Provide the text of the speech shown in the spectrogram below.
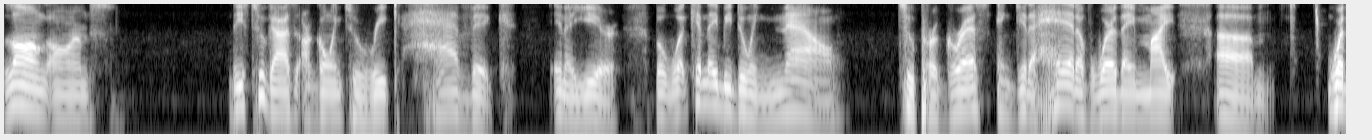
long arms. These two guys are going to wreak havoc in a year. But what can they be doing now to progress and get ahead of where they might um where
